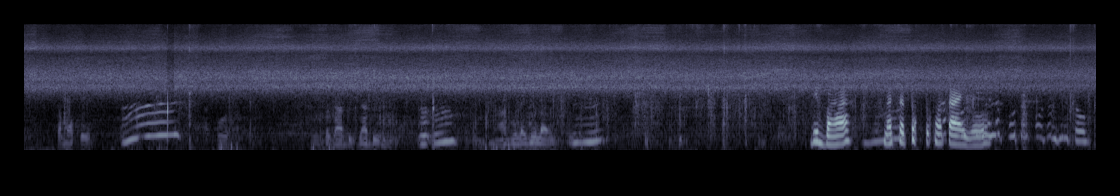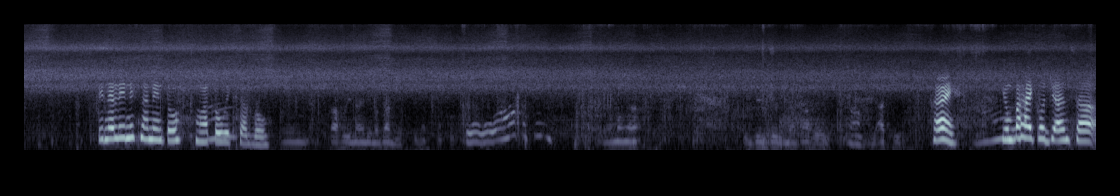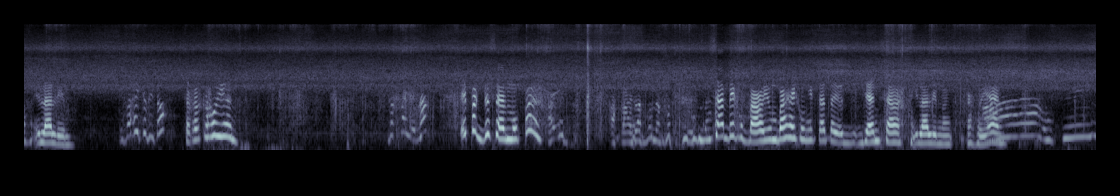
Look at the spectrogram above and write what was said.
kamote, Ah, tapos, yung sa gabi-gabi, oo. mga gulay-gulay. Mhm. Diba? Nasa tuktok na tayo. Nagputol-putol dito? Pinalinis namin to mga 2 weeks ago. Yung kahoy na hindi magamit, pinapupos. Oo, ah, kasi. Yung mga endangered na kahoy, Oh. iati. Hay, yung bahay ko dyan sa ilalim. Ba ka dito? Sa kakahuyan. Nakayo na? Eh, pagdasal mo pa. Ay, akala ko nakatayo na. Sabi ko ba, yung bahay kong itatayo dyan sa ilalim ng kahuyan. Ah, okay.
